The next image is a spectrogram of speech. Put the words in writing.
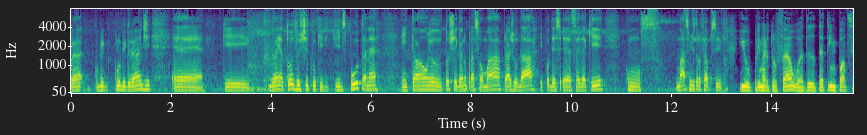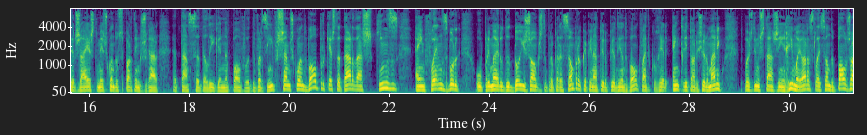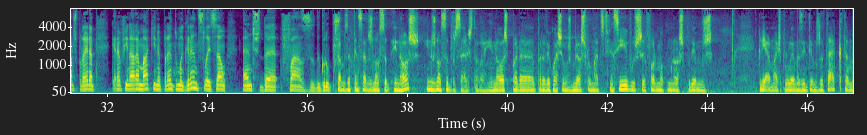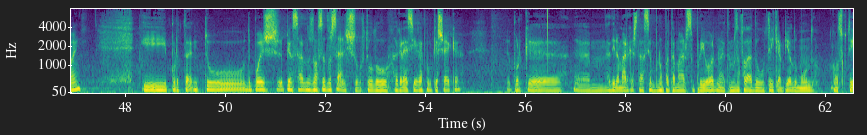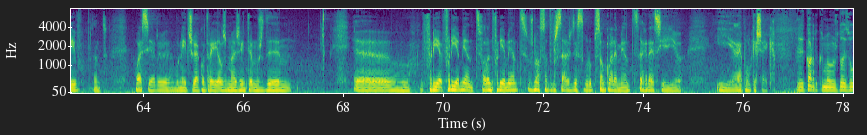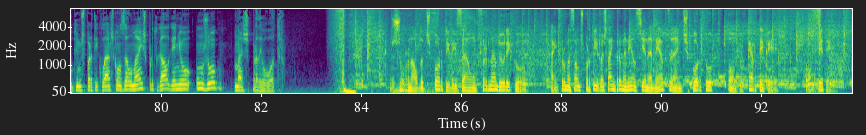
clube, clube grande, é, que ganha todos os títulos que, que disputa, né? Então eu estou chegando para somar, para ajudar e poder é, sair daqui com os máximo de troféu possível. E o primeiro troféu, a de Tatim, pode ser já este mês, quando o Sporting jogar a taça da Liga na Póvoa de Varzim. Fechamos com handball, porque esta tarde, às 15 em Flensburg, o primeiro de dois jogos de preparação para o Campeonato Europeu de Handball, que vai decorrer em território germânico. Depois de um estágio em Rio Maior, a seleção de Paulo Jorge Pereira quer afinar a máquina perante uma grande seleção antes da fase de grupos. Estamos a pensar nos nossos, em nós e nos nossos adversários também. Em nós para, para ver quais são os melhores formatos defensivos, a forma como nós podemos criar mais problemas em termos de ataque também. E, portanto, depois pensar nos nossos adversários, sobretudo a Grécia e a República Checa, porque um, a Dinamarca está sempre num patamar superior, não é? Estamos a falar do tricampeão do mundo consecutivo, portanto, vai ser eh, bonito jogar contra eles, mas em termos de uh, fria, friamente, falando friamente, os nossos adversários desse grupo são claramente a Grécia e, e a República Checa. Recordo que nos dois últimos particulares com os alemães, Portugal ganhou um jogo, mas perdeu o outro. Jornal de Desporto, edição Fernando Eurico. A informação desportiva está em permanência na net em desporto.rtp.pt.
